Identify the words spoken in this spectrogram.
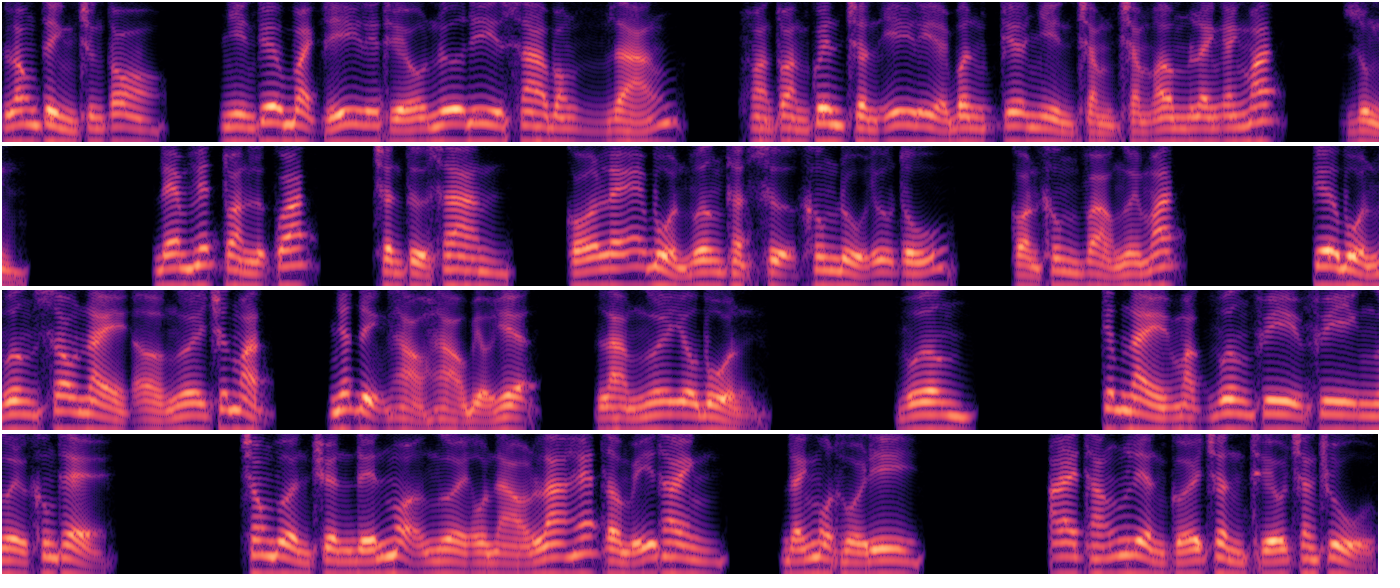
Long tình chứng to, nhìn kia bạch y thiếu nữ đi xa bóng dáng, hoàn toàn quên Trần Y Lì Bân kia nhìn chằm chằm âm lanh ánh mắt, dùng. Đem hết toàn lực quát, Trần Tử San, có lẽ bổn vương thật sự không đủ ưu tú, còn không vào ngươi mắt. Kia bổn vương sau này ở ngươi trước mặt, nhất định hảo hảo biểu hiện, làm ngươi yêu bổn. Vương. Kiếp này mặc vương phi phi người không thể. Trong vườn truyền đến mọi người ồn ào la hét tầm ý thanh, đánh một hồi đi. Ai thắng liền cưới Trần Thiếu Trang chủ.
